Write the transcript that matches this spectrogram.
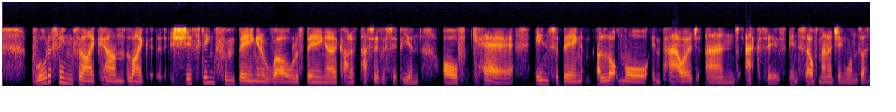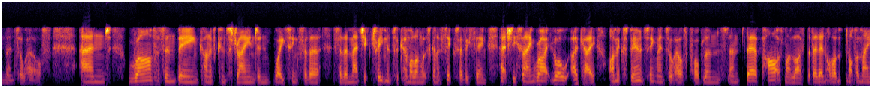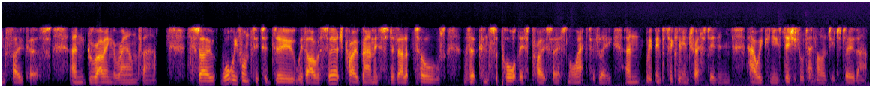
broader things like um, like shifting from being in a role of being a kind of passive recipient of care into being a lot more empowered and active in self-managing one's own mental health, and rather than being kind of constrained and waiting for the for the magic treatment to come along that's going to fix everything, actually saying, right, well, okay, I'm experiencing mental health problems and they're part of my life, but they're not not the main focus, and growing around that. So, what we've wanted to do with our research program is to develop tools that can support this process more actively, and we've been particularly interested in how we can use digital technology to do that.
